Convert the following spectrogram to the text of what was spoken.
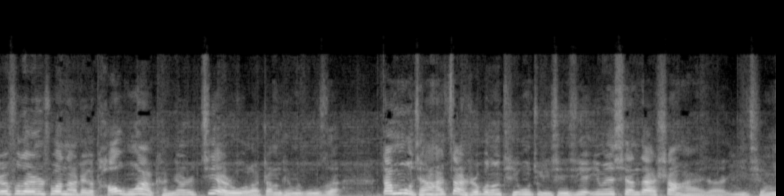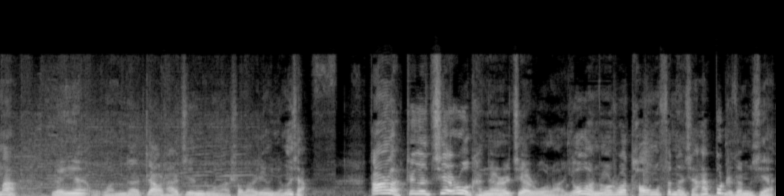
这负责人说呢，这个陶虹啊肯定是介入了张婷的公司，但目前还暂时不能提供具体信息，因为现在上海的疫情呢原因，我们的调查进度呢受到一定影响。当然了，这个介入肯定是介入了，有可能说陶虹分的钱还不止这么些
